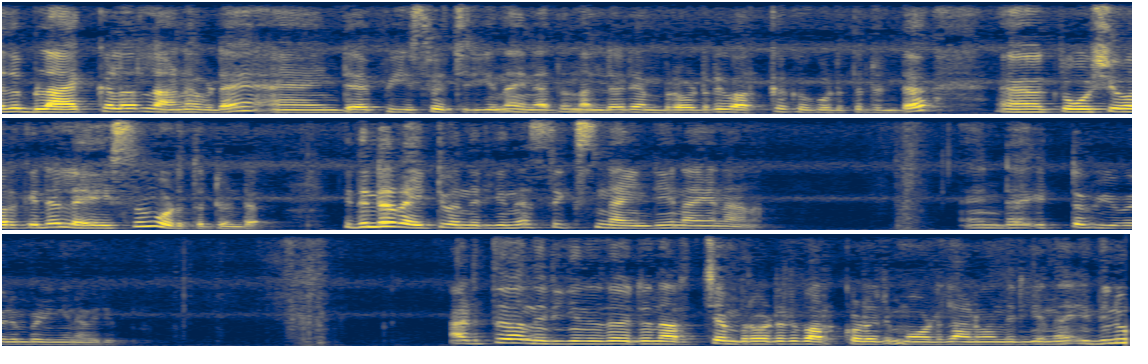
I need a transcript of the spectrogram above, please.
അത് ബ്ലാക്ക് കളറിലാണ് ഇവിടെ അതിന്റെ പീസ് വെച്ചിരിക്കുന്നത്. അതിനകത്ത് നല്ലൊരു എംബ്രോയ്ഡറി വർക്കൊക്കെ കൊടുത്തിട്ടുണ്ട്. ക്രോഷി വർക്കിന്റെ ലേസും കൊടുത്തിട്ടുണ്ട്. ഇതിന്റെ റേറ്റ് വന്നിരിക്കുന്നത് സിക്സ് നയന്റി നയൻ ആണ്. അതിന്റെ ഇട്ട വ്യൂ വരുമ്പോൾ ഇങ്ങനെ വരും. അടുത്ത് വന്നിരിക്കുന്നത് ഒരു നിറച്ച് എംബ്രോയ്ഡറി വർക്കുള്ള ഒരു മോഡലാണ് വന്നിരിക്കുന്നത്. ഇതിന്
